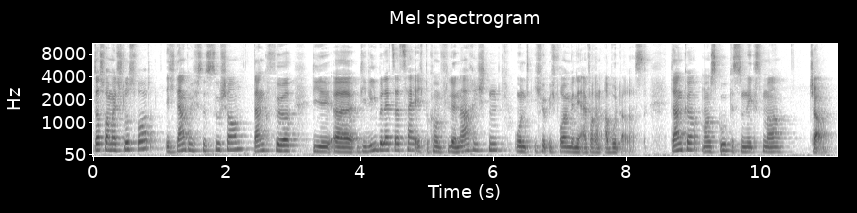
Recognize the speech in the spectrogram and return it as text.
das war mein Schlusswort. Ich danke euch fürs Zuschauen. Danke für die, äh, die Liebe letzter Zeit. Ich bekomme viele Nachrichten und ich würde mich freuen, wenn ihr einfach ein Abo da lasst. Danke, macht's gut, bis zum nächsten Mal. Ciao.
